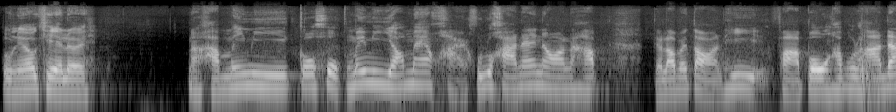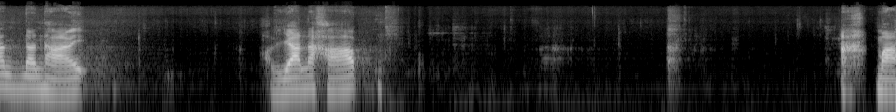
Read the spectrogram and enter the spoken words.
ตรงนี้โอเคเลยนะครับ ไม่มีโกหกไม่มีย้อมแมวขายคุณลูกค้าแน่นอนนะครับ เดี๋ยวเราไปต่อที่ฝาโปรงครับคุณลูกค้าด้านด้านท้าย ขออนุญาตนะครับอะมา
